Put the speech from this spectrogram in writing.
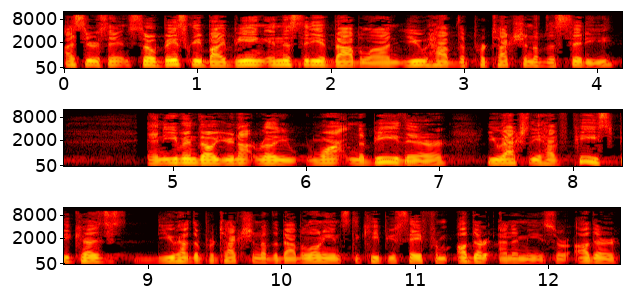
I see what you're saying. So basically, by being in the city of Babylon, you have the protection of the city. And even though you're not really wanting to be there, you actually have peace because you have the protection of the Babylonians to keep you safe from other enemies or other.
